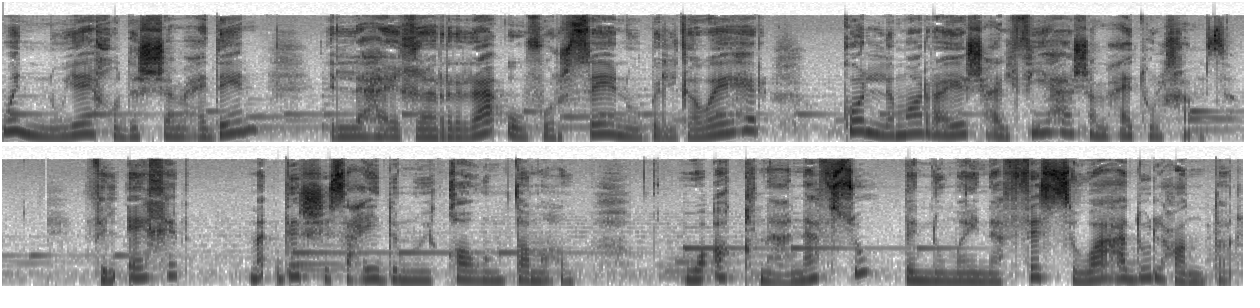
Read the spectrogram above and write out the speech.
وإنه ياخد الشمعدان اللي هيغرقوا فرسانه بالجواهر كل مرة يشعل فيها شمعاته الخمسة. في الآخر ما قدرش سعيد إنه يقاوم طمعه وأقنع نفسه بإنه ما ينفذش وعده العنتر.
